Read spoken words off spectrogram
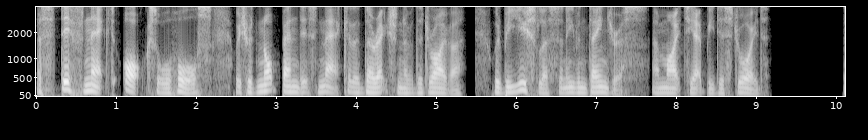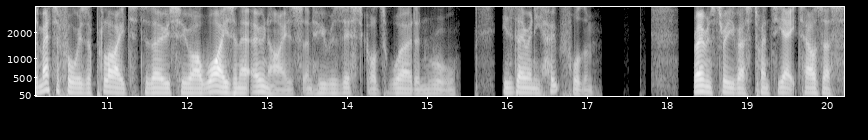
A stiff necked ox or horse, which would not bend its neck in the direction of the driver, would be useless and even dangerous, and might yet be destroyed. The metaphor is applied to those who are wise in their own eyes and who resist God's word and rule. Is there any hope for them? Romans 3, verse 28 tells us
